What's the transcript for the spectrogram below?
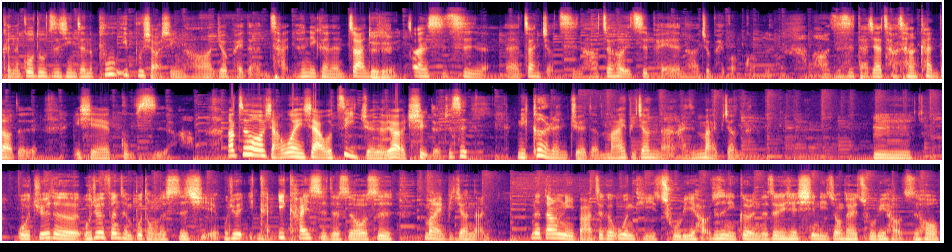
可能过度自信，真的噗一不小心，然后就赔得很惨。就是你可能赚赚十次，呃赚九次，然后最后一次赔了，然后就赔光光了。好、哦，这是大家常常看到的一些故事啊。那最后我想问一下，我自己觉得比较有趣的，就是你个人觉得买比较难还是卖比较难？嗯，我觉得我觉得分成不同的时期。我觉得一开、嗯、一开始的时候是卖比较难。那当你把这个问题处理好，就是你个人的这些心理状态处理好之后，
